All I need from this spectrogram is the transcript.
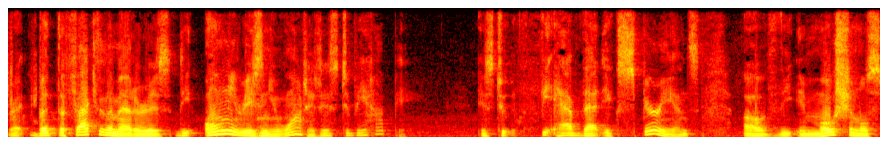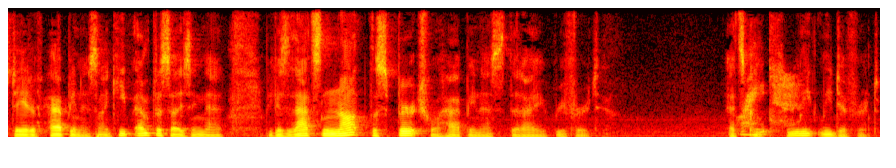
Right. But the fact of the matter is, the only reason you want it is to be happy, is to have that experience of the emotional state of happiness. And I keep emphasizing that because that's not the spiritual happiness that I refer to. That's right. completely different.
